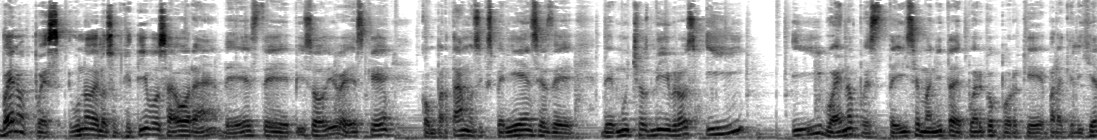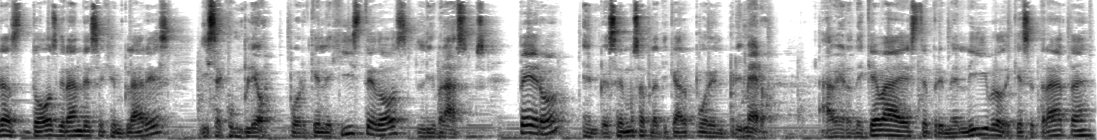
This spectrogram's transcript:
Bueno, pues uno de los objetivos ahora de este episodio es que compartamos experiencias de, muchos libros y, y, bueno, pues te hice manita de puerco porque, para que eligieras dos grandes ejemplares y se cumplió, porque elegiste dos librazos. Pero empecemos a platicar por el primero. A ver, ¿de qué va este primer libro? ¿De qué se trata?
